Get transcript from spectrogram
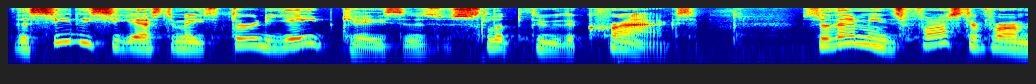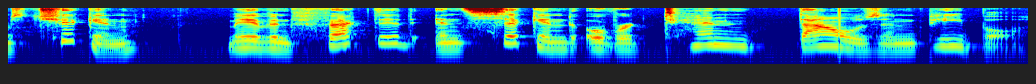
the CDC estimates 38 cases slipped through the cracks, so that means Foster Farms chicken may have infected and sickened over 10,000 people.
